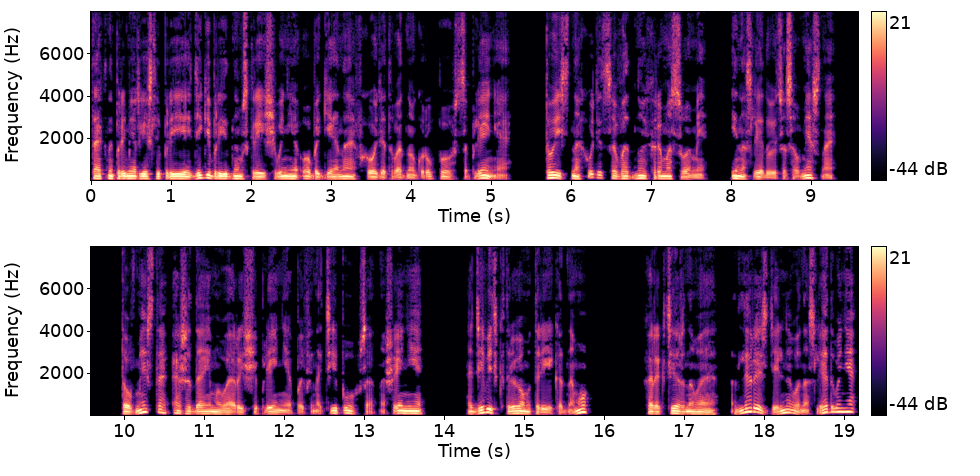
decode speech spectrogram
Так, например, если при дигибридном скрещивании оба гена входят в одну группу сцепления, то есть находятся в одной хромосоме и наследуются совместно, то вместо ожидаемого расщепления по фенотипу в соотношении 9 к 3, 3 к 1, характерного для раздельного наследования,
